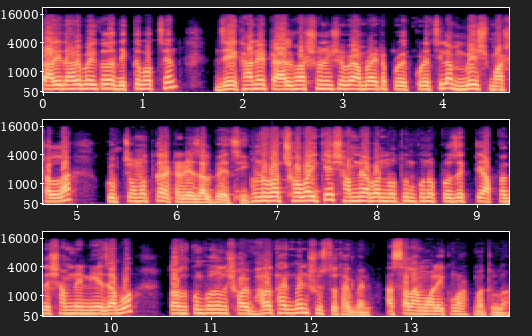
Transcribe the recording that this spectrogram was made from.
তারই ধারাবাহিকতা দেখতে পাচ্ছেন যে এখানে ট্রায়াল ভার্সন হিসেবে আমরা এটা প্রয়োগ করেছিলাম। বেশ মাসাল্লাহ খুব চমৎকার একটা রেজাল্ট পেয়েছি। ধন্যবাদ সবাইকে। সামনে আবার নতুন কোনো প্রজেক্টে আপনাদের সামনে নিয়ে যাব। ততক্ষণ পর্যন্ত সবাই ভালো থাকবেন, সুস্থ থাকবেন। আসসালামু আলাইকুম রহমতুল্লাহ।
